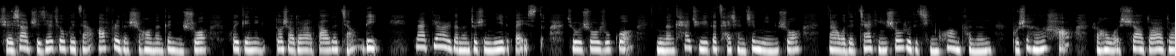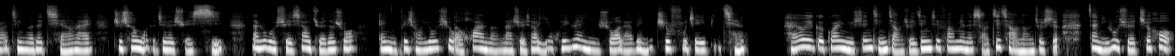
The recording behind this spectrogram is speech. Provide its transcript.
学校直接就会在 offer 的时候呢跟你说会给你多少多少刀的奖励。那第二个呢就是 need based，就是说如果你能开具一个财产证明，说那我的家庭收入的情况可能不是很好，然后我需要多少多少金额的钱来支撑我的这个学习。那如果学校觉得说，哎你非常优秀的话呢，那学校也会愿意说来为你支付这一笔钱。还有一个关于申请奖学金这方面的小技巧呢，就是在你入学之后，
